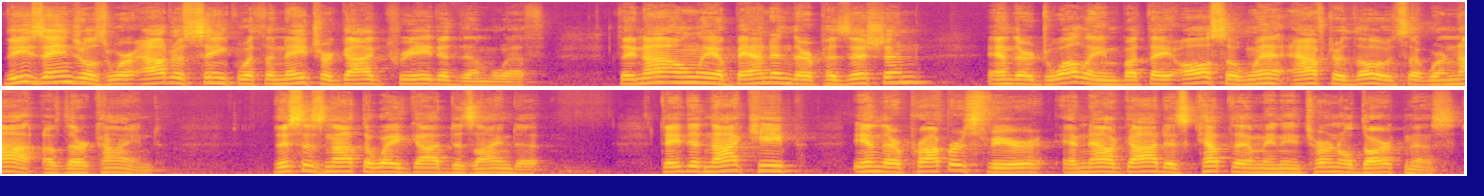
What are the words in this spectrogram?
These angels were out of sync with the nature God created them with. They not only abandoned their position and their dwelling, but they also went after those that were not of their kind. This is not the way God designed it. They did not keep in their proper sphere, and now God has kept them in eternal darkness.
